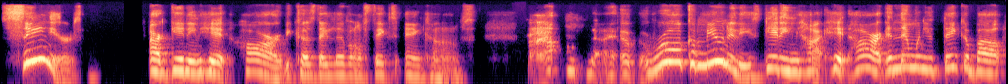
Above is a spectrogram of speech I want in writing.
seniors are getting hit hard because they live on fixed incomes Right. Uh, uh, rural communities getting hit hard. And then when you think about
